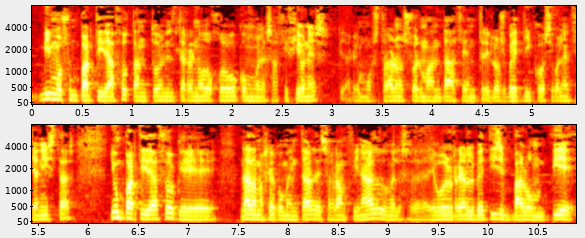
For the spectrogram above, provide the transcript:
vimos un partidazo tanto en el terreno de juego como en las aficiones, ya que mostraron su hermandad entre los béticos y valencianistas y un partidazo que nada más que comentar de esa gran final donde les llevó el Real Betis balompié.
